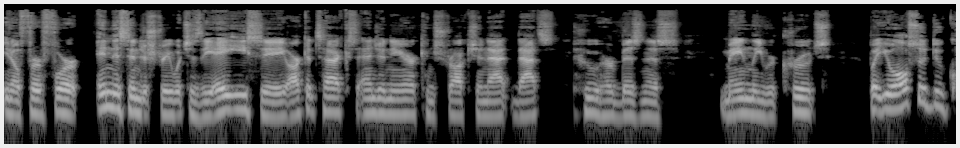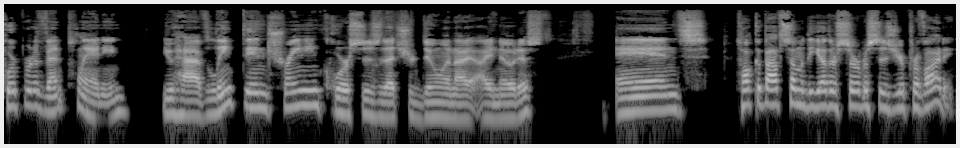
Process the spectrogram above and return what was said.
you know, for for in this industry, which is the AEC, architects, engineer, construction, that that's who her business mainly recruits. But you also do corporate event planning. You have LinkedIn training courses that you're doing, I, I noticed. And talk about some of the other services you're providing.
